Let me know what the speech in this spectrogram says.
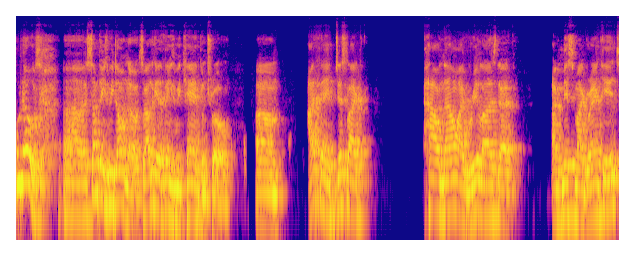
Who knows? Uh, some things we don't know. So I look at the things we can control. Um, I think just like how now I realize that I miss my grandkids,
